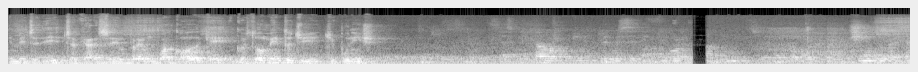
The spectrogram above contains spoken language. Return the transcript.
invece di cercare sempre un qualcosa che in questo momento ci, ci punisce. Si aspettavano tutte queste difficoltà all'inizio, dopo 5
